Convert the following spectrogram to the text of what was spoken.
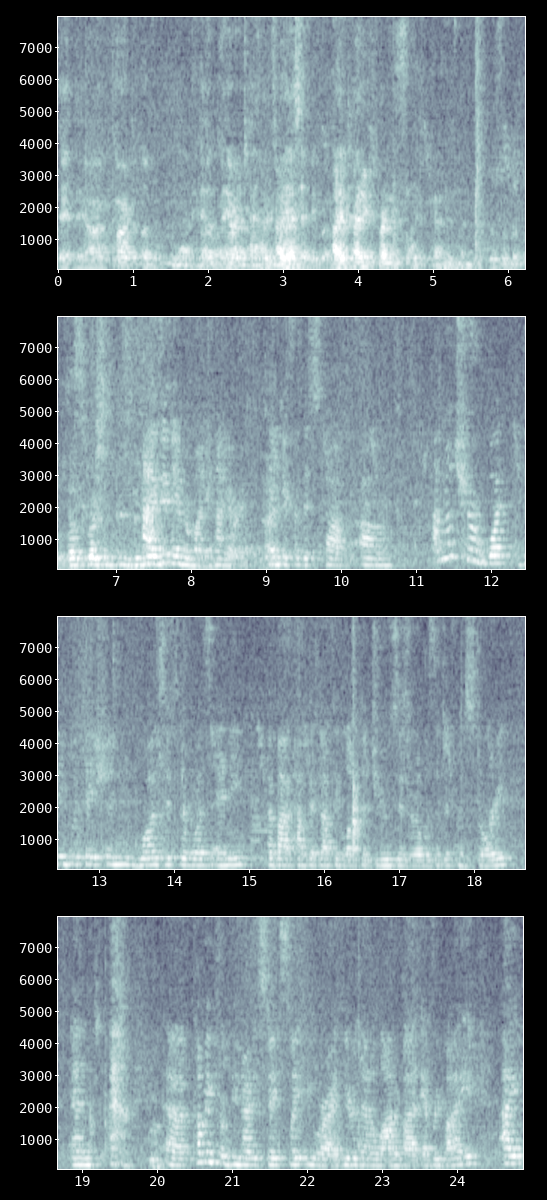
They, they are part of, they are Italians. As I said before. I have many friends like that. Last question, please. Hi, Vivienne. Vivienne Roumani. Hi, Eric. Thank you for this talk. Um, I'm not sure what the implication was, if there was any, about how Gaddafi loved the Jews. Israel is a different story. And uh, coming from the United States lately, where I hear that a lot about everybody, I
